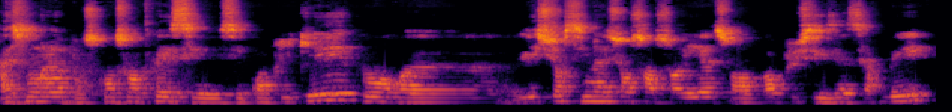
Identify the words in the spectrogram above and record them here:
à ce moment-là, pour se concentrer, c'est compliqué. Pour euh, les surstimations sensorielles sont encore plus exacerbées.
